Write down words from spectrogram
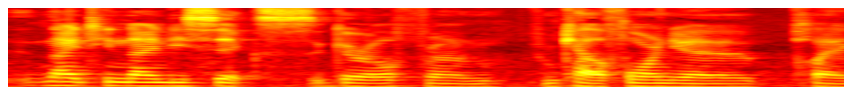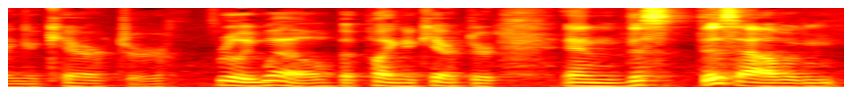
1996 a girl from from California playing a character really well, but playing a character. And this this album,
